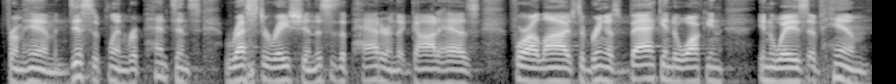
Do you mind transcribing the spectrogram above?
from Him. Discipline, repentance, restoration. This is the pattern that God has for our lives to bring us back into walking in the ways of Him.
